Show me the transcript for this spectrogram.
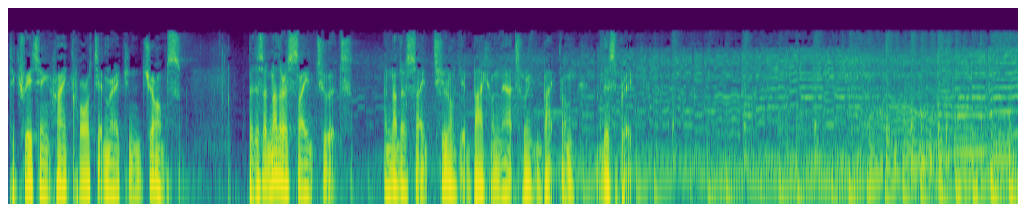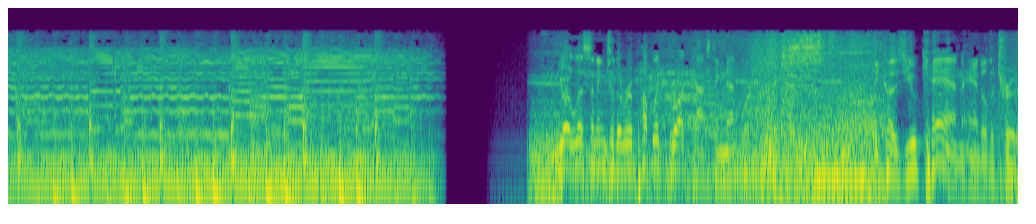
to creating high-quality American jobs. But there's another side to it. Another side too. I'll get back on that when we get back from this break. Listening to the Republic Broadcasting Network because you can handle the truth.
